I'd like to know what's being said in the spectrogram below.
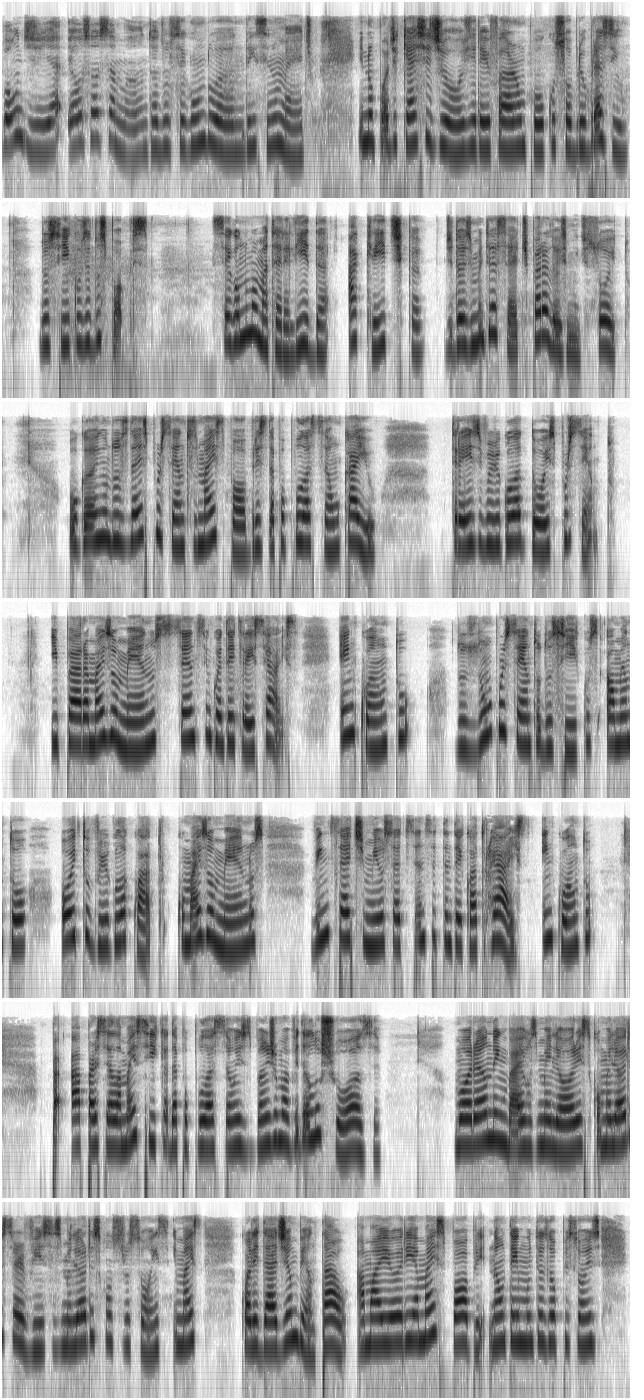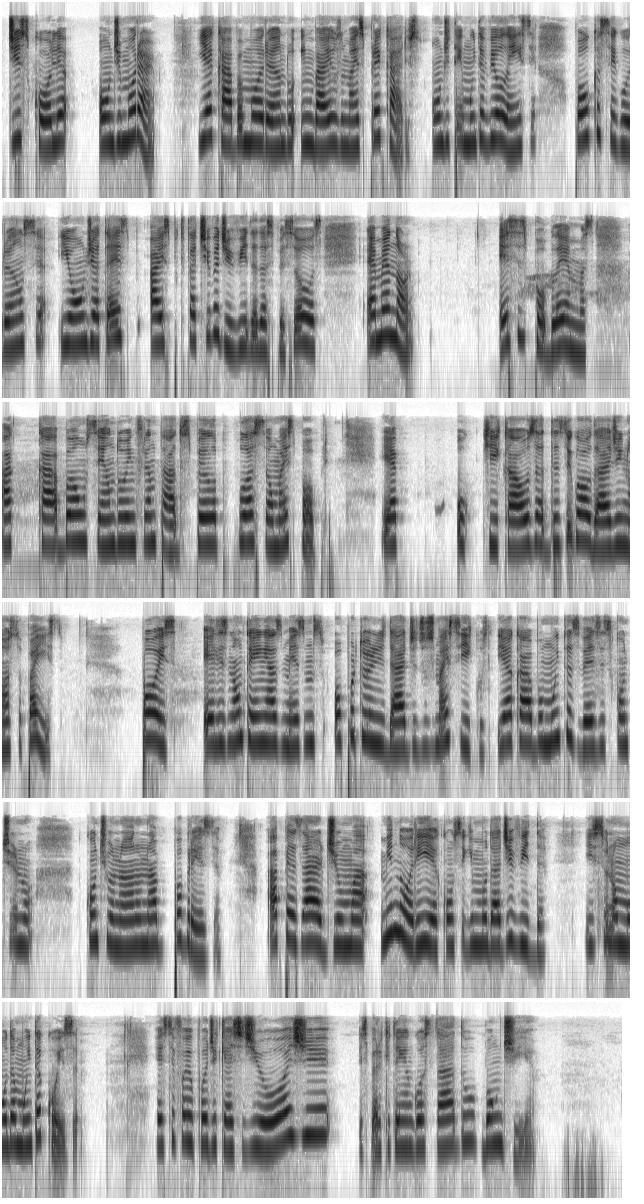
Bom dia, eu sou a Samanta do segundo ano do ensino médio e no podcast de hoje irei falar um pouco sobre o Brasil, dos ricos e dos pobres. Segundo uma matéria lida, a crítica de 2017 para 2018, o ganho dos 10% mais pobres da população caiu 3,2% e para mais ou menos 153 reais, enquanto dos 1% dos ricos aumentou 8,4, com mais ou menos R$ 27.774, enquanto a parcela mais rica da população esbanja uma vida luxuosa, morando em bairros melhores, com melhores serviços, melhores construções e mais qualidade ambiental, a maioria mais pobre não tem muitas opções de escolha onde morar e acaba morando em bairros mais precários, onde tem muita violência, pouca segurança e onde até a expectativa de vida das pessoas é menor. Esses problemas acabam sendo enfrentados pela população mais pobre, e é o que causa desigualdade em nosso país, pois eles não têm as mesmas oportunidades dos mais ricos e acabam muitas vezes continuando continuando na pobreza. Apesar de uma minoria conseguir mudar de vida, isso não muda muita coisa. Esse foi o podcast de hoje. Espero que tenha gostado. Bom dia.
